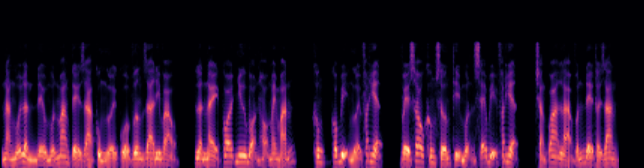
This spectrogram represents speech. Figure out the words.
nàng mỗi lần đều muốn mang tề ra cùng người của vương gia đi vào, lần này coi như bọn họ may mắn, không có bị người phát hiện, về sau không sớm thì muộn sẽ bị phát hiện, chẳng qua là vấn đề thời gian.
